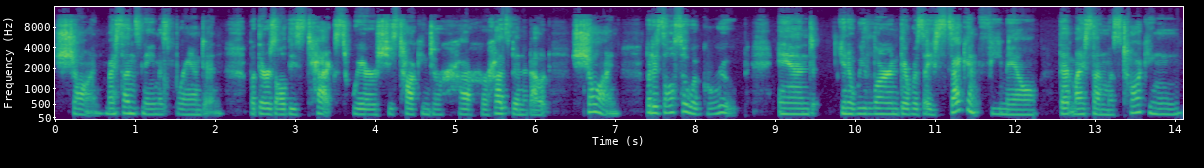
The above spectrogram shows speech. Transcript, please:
Sean. My son's name is Brandon, but there's all these texts where she's talking to her, her husband about Sean, but it's also a group. And, you know, we learned there was a second female that my son was talking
